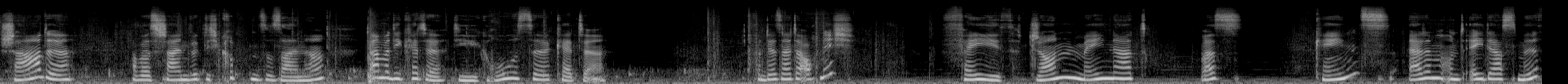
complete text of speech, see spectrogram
Schade. Aber es scheinen wirklich Krypten zu sein, ne? Da haben wir die Kette. Die große Kette. Von der Seite auch nicht? Faith. John Maynard. Was? Keynes? Adam und Ada Smith?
